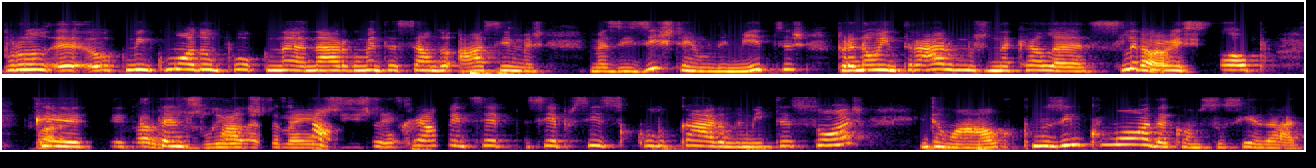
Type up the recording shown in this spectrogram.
por, o que me incomoda um pouco na, na, argumentação do ah, sim, mas, mas existem limites para não entrarmos naquela slippery não, slope que, claro, que, claro, tanto os limites fala. também não, existem. Se realmente se é, se é preciso colocar limitações, então há algo que nos incomoda como sociedade.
